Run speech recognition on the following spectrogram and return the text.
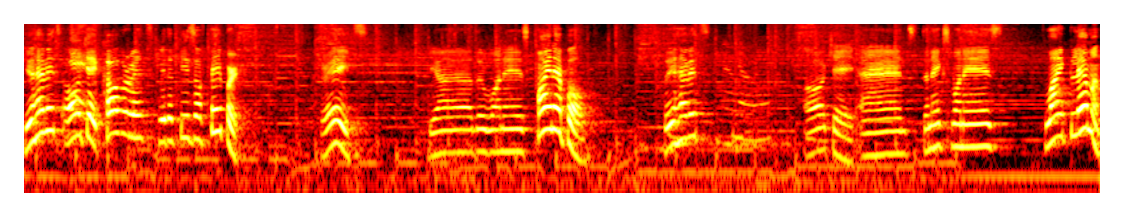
You have it? Okay, cover it with a piece of paper. Great. The other one is pineapple. Do you have it? No. Okay, and the next one is like lemon.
